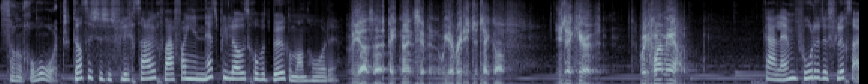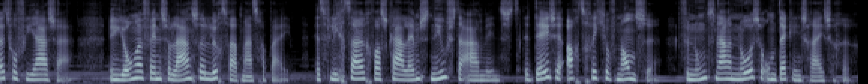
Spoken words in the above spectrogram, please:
van gehoord. Dat is dus het vliegtuig waarvan je net piloot Robert Beukeman hoorde. Viasa 897, we are ready to take off. You take care of it. We're climbing out. KLM voerde de vlucht uit voor Viasa, een jonge Venezolaanse luchtvaartmaatschappij. Het vliegtuig was KLM's nieuwste aanwinst, de DC-8 Fridtjof Nansen, vernoemd naar een Noorse ontdekkingsreiziger.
